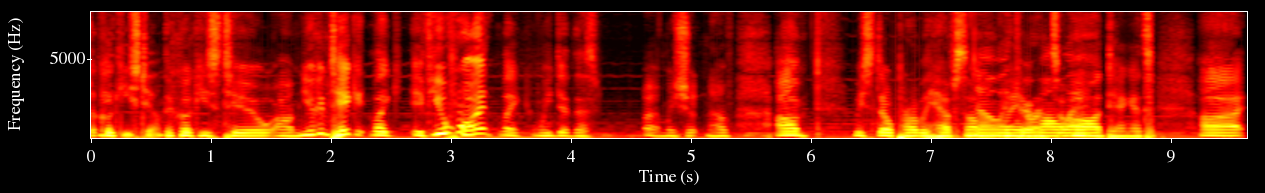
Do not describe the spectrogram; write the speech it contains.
The cookies too. the cookies too. Um, you can take it like if you want. Like we did this. Um, we shouldn't have. Um, we still probably have some. No, I laying threw 'em around, all away. Aw, dang it. Uh,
